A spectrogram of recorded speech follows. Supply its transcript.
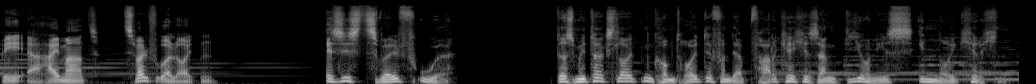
BR Heimat, 12 Uhr läuten. Es ist 12 Uhr. Das Mittagsläuten kommt heute von der Pfarrkirche St. Dionys in Neukirchen.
